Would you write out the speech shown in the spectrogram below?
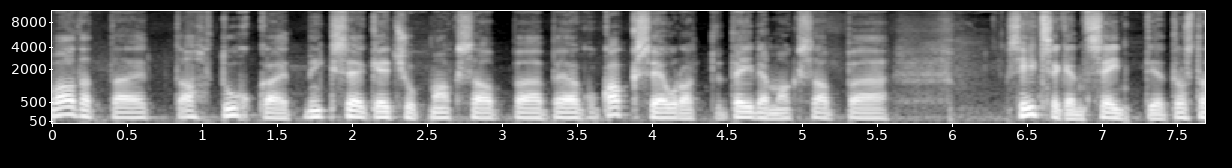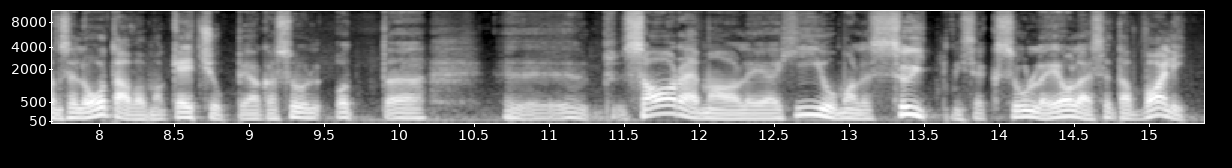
vaadata, et ah tuhka, et miks see ketšup maksab äh, peaaegu kaks eurot ja teine maksab äh, seitsekümmend senti, et ostan selle odavama ketšupi, aga sul vot äh, Saaremaale ja Hiiumaale sõitmiseks sul ei ole seda valikut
